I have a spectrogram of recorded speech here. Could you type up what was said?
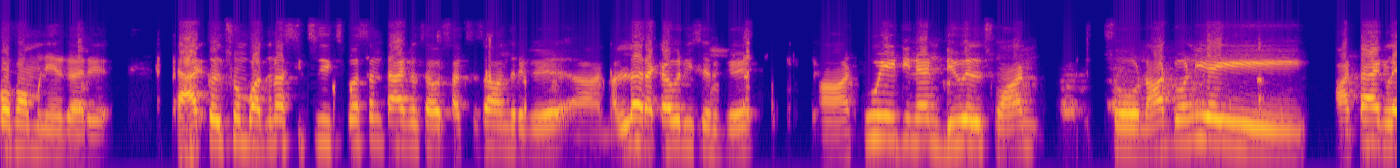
பெர்ஃபார்ம் பண்ணியிருக்காரு. டேக்கிள்ஸும் பார்த்தீங்கன்னா சிக்ஸ்டி சிக்ஸ் பர்சன்ட் டேக்கிள்ஸ் அவர் சக்சஸா வந்திருக்கு. நல்ல ரெக்கவரிஸ் இருக்கு. Two eighty nine duels won so not only அட்டாக்ல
